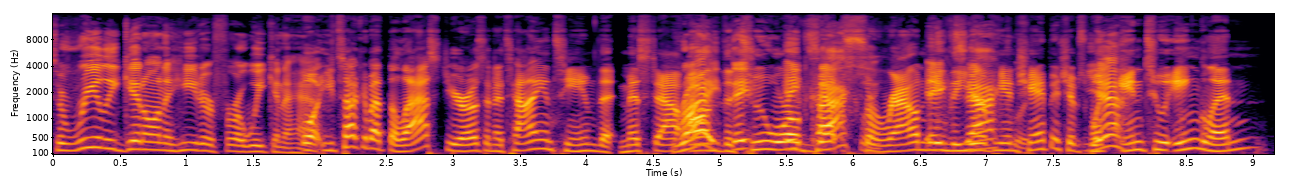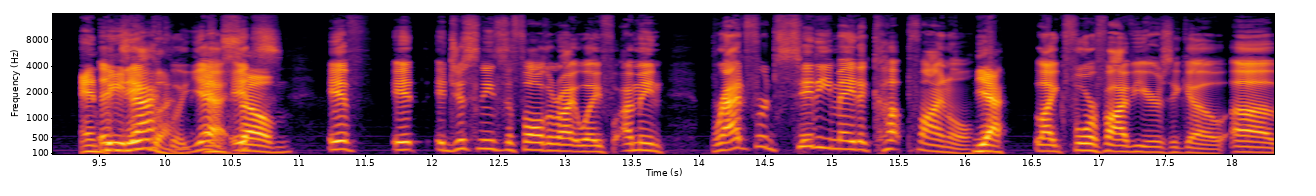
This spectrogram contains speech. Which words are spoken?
to really get on a heater for a week and a half. Well, you talk about the last Euros, an Italian team that missed out Right, on the they- two World Cups exactly, surrounding the European exactly. Championships, went Yeah. into England and beat exactly. England. Yeah. And so if it it just needs to fall the right way. For, I mean, Bradford City made a cup final. yeah, like four or five years ago. Uh,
